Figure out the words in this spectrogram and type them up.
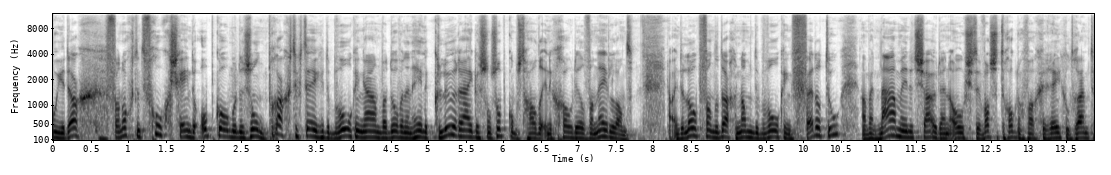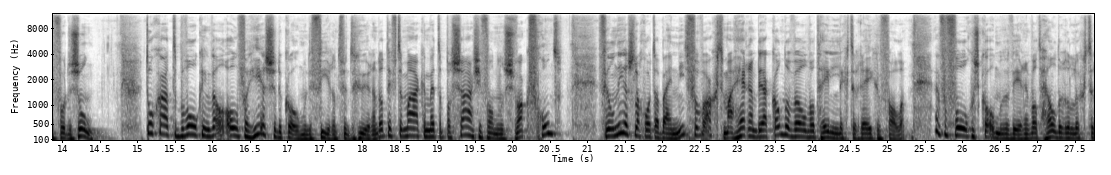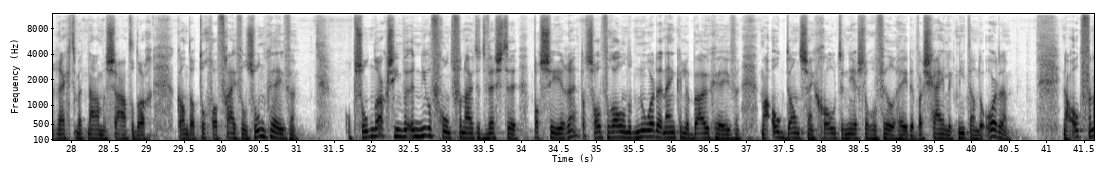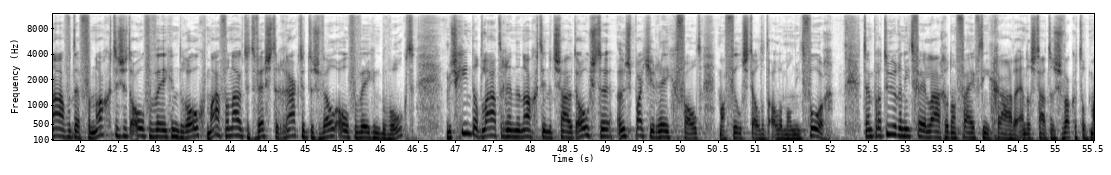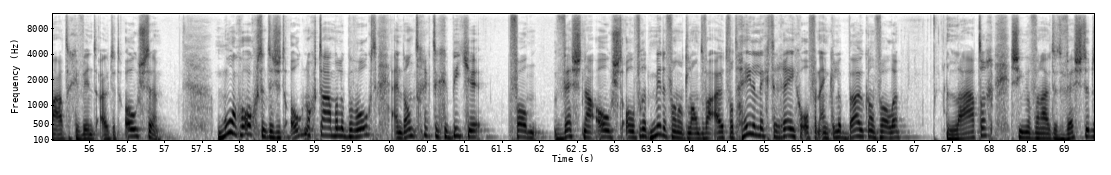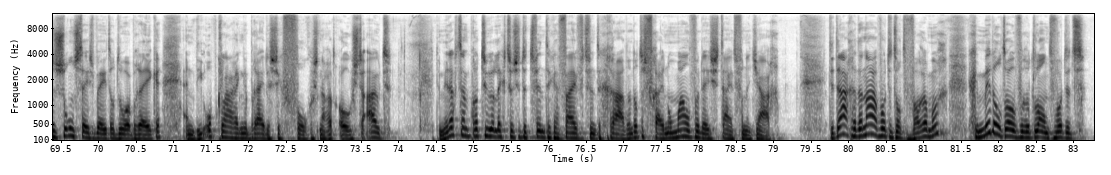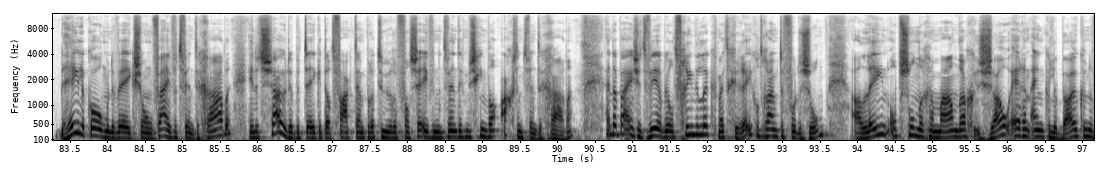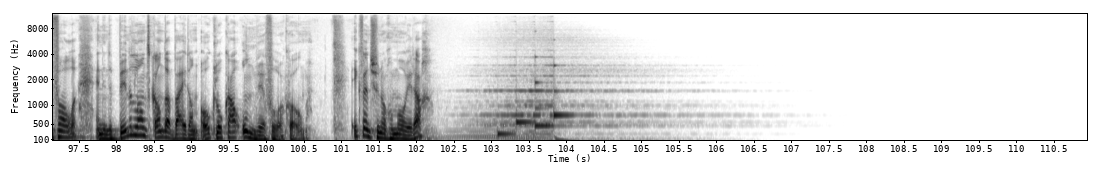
Goeiedag. Vanochtend vroeg scheen de opkomende zon prachtig tegen de bewolking aan, waardoor we een hele kleurrijke zonsopkomst hadden in een groot deel van Nederland. Nou, in de loop van de dag nam de bewolking verder toe, maar met name in het zuiden en oosten was er toch ook nog wel geregeld ruimte voor de zon. Toch gaat de bewolking wel overheersen de komende 24 uur en dat heeft te maken met de passage van een zwak front. Veel neerslag wordt daarbij niet verwacht, maar her en der kan er wel wat hele lichte regen vallen. En vervolgens komen we weer in wat heldere lucht terecht, met name zaterdag kan dat toch wel vrij veel zon geven. Op zondag zien we een nieuw front vanuit het westen passeren. Dat zal vooral in het noorden een enkele bui geven. Maar ook dan zijn grote neerslaghoeveelheden waarschijnlijk niet aan de orde. Nou, ook vanavond en vannacht is het overwegend droog, maar vanuit het westen raakt het dus wel overwegend bewolkt. Misschien dat later in de nacht in het zuidoosten een spatje regen valt, maar veel stelt het allemaal niet voor. Temperaturen niet veel lager dan 15 graden en er staat een zwakke tot matige wind uit het oosten. Morgenochtend is het ook nog tamelijk bewolkt en dan trekt een gebiedje van west naar oost over het midden van het land, waaruit wat hele lichte regen of een enkele bui kan vallen. Later zien we vanuit het westen de zon steeds beter doorbreken en die opklaringen breiden zich vervolgens naar het oosten uit. De middagtemperatuur ligt tussen de 20 en 25 graden en dat is vrij normaal voor deze tijd van het jaar. De dagen daarna wordt het wat warmer. Gemiddeld over het land wordt het de hele komende week zo'n 25 graden. In het zuiden betekent dat vaak temperaturen van 27, misschien wel 28 graden. En daarbij is het weerbeeld vriendelijk met geregeld ruimte voor de zon. Alleen op zondag en maandag zou er een enkele bui kunnen vallen. En in het binnenland kan daarbij dan ook lokaal onweer voorkomen. Ik wens u nog een mooie dag.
